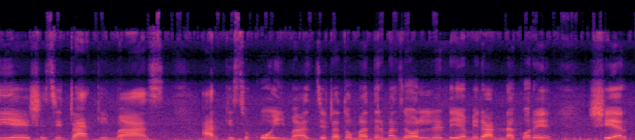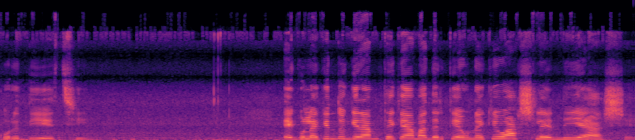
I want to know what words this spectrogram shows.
নিয়ে এসেছি টাকি মাছ আর কিছু কই মাছ, যেটা তোমাদের মাঝে অলরেডি আমি রান্না করে শেয়ার করে দিয়েছি। এগুলা কিন্তু গ্রাম থেকে আমাদের কেউ না কেউ আসলে নিয়ে আসে।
